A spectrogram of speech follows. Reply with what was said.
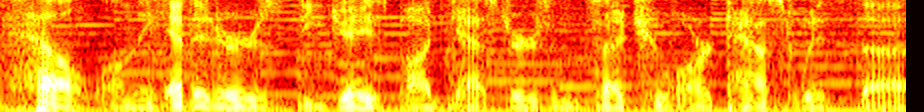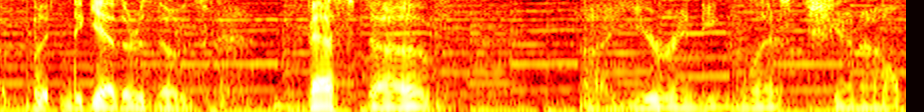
hell on the editors, DJs, podcasters, and such who are tasked with uh, putting together those best of uh, year ending lists, you know.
